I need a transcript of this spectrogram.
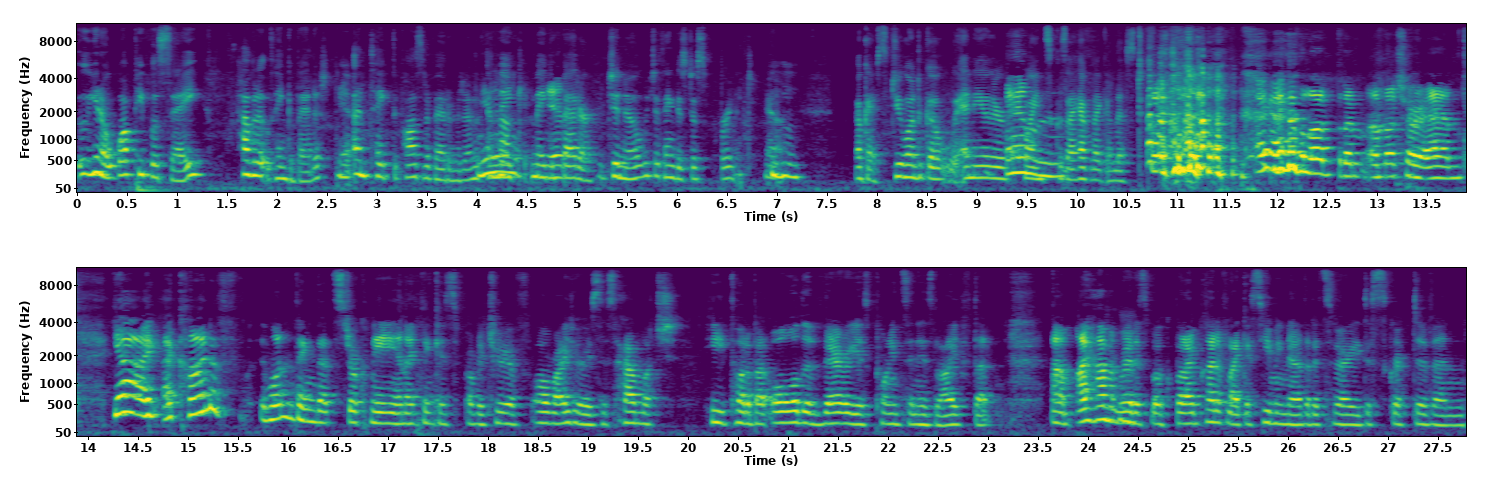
you know what people say, have a little think about it, Yeah. and take the positive out of it and, Yeah. and make make Yeah. it better. Do you know? Which I think is just brilliant. Yeah. Mhm. Okay, so do you want to go with any other Um, points? Because I have like a list. I, I have a lot, but I'm I'm not sure. Um, yeah, I, I kind of one thing that struck me, and I think is probably true of all writers, is how much he thought about all the various points in his life that. Um, I haven't read his book, but I'm kind of like assuming now that it's very descriptive and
